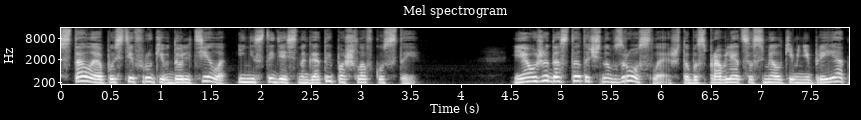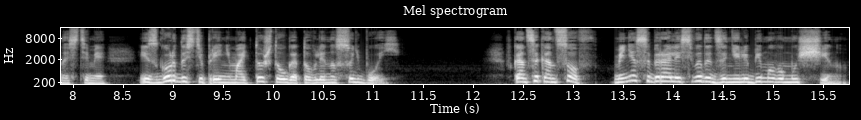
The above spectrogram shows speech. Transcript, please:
Встала и, опустив руки вдоль тела и, не стыдясь ноготы, пошла в кусты. Я уже достаточно взрослая, чтобы справляться с мелкими неприятностями и с гордостью принимать то, что уготовлено судьбой. В конце концов, меня собирались выдать за нелюбимого мужчину,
